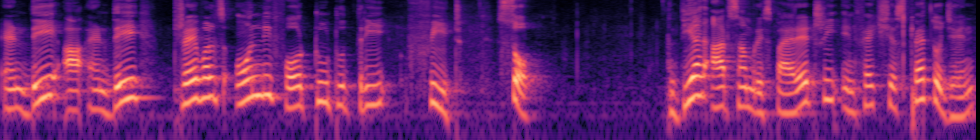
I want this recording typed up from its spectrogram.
and they are and they travels only for 2 to 3 feet. So there are some respiratory infectious pathogen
